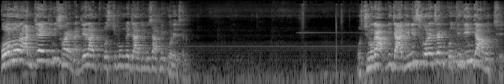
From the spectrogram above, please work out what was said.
কোন রাজ্যে এই জিনিস হয় না, যে রাজ্য, পশ্চিমবঙ্গে যা জিনিস আপনি করেছেন। পশ্চিমবঙ্গে আপনি যা জিনিস করেছেন, প্রতিদিন যা হচ্ছে।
